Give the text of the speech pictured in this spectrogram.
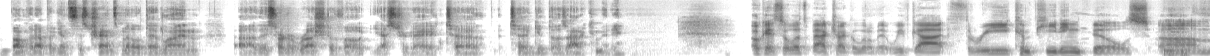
bumping up against this transmittal deadline, uh, they sort of rushed a vote yesterday to to get those out of committee. Okay, so let's backtrack a little bit. We've got three competing bills um, mm-hmm.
